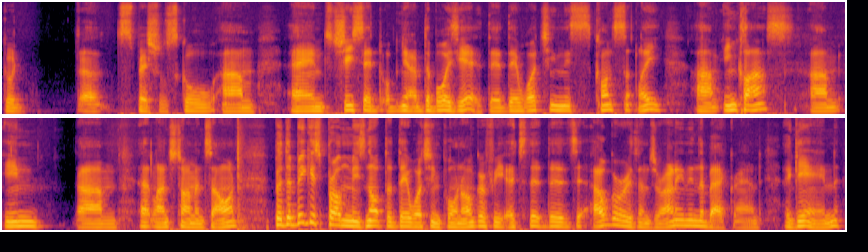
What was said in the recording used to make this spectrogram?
good uh, special school, um, and she said, you know, the boys, yeah, they're, they're watching this constantly um, in class, um, in um, at lunchtime and so on. But the biggest problem is not that they're watching pornography, it's that there's algorithms running in the background, again,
